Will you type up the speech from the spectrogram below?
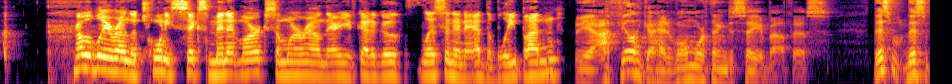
Probably around the 26 minute mark, somewhere around there. You've got to go listen and add the bleep button. Yeah, I feel like I had one more thing to say about this. This this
